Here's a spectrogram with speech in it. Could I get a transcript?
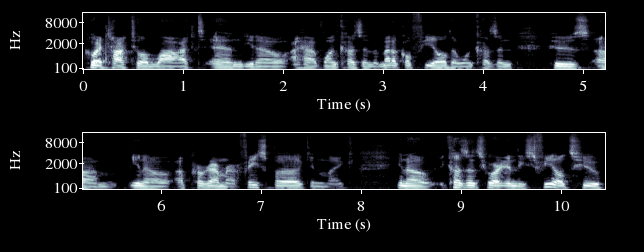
who I talk to a lot. And, you know, I have one cousin in the medical field and one cousin who's, um, you know, a programmer at Facebook and like, you know, cousins who are in these fields who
